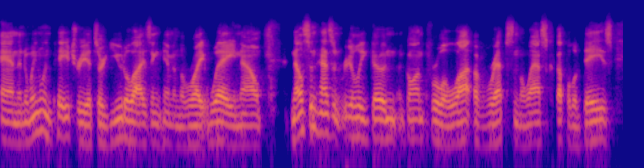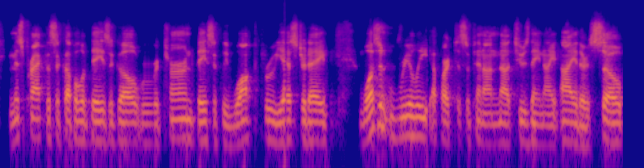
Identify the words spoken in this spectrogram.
and the New England Patriots are utilizing him in the right way. Now, Nelson hasn't really gone, gone through a lot of reps in the last couple of days. He missed practice a couple of days ago, returned, basically walked through yesterday. Wasn't really a participant on uh, Tuesday night either. So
